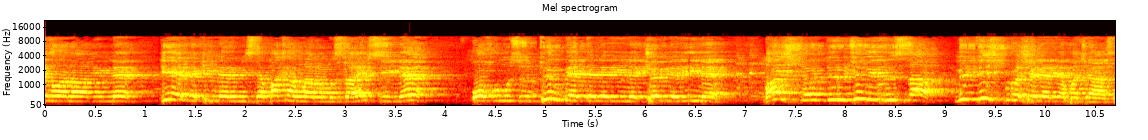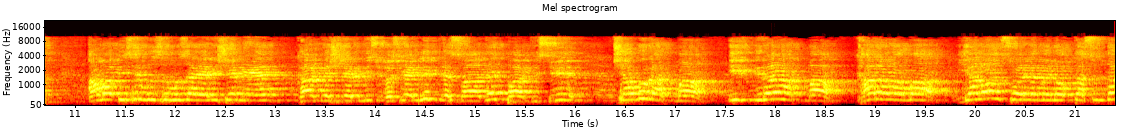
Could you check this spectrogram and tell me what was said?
Erdoğan abimle, diğer vekillerimizle, bakanlarımızla hepsiyle okumuzun tüm beldeleriyle, köyleriyle baş döndürücü bir hızla müthiş projeler yapacağız. Ama bizim hızımıza erişemeyen kardeşlerimiz özellikle Saadet Partisi çamur atma, iftira atma, karalama, yalan söyleme noktasında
